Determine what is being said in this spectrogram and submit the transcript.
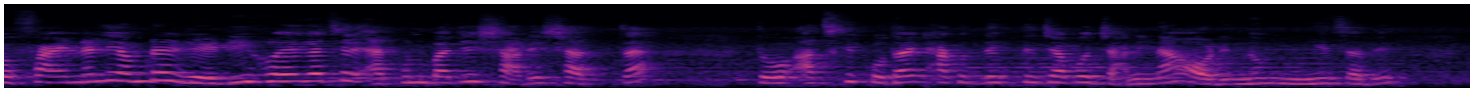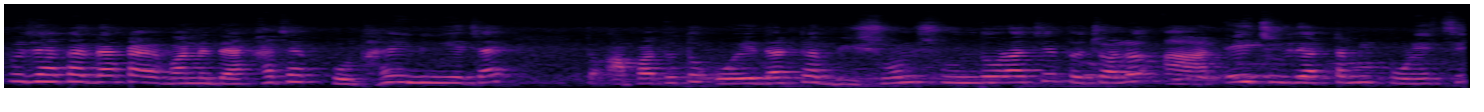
তো ফাইনালি আমরা রেডি হয়ে গেছে, এখন বাজে সাড়ে সাতটা। তো আজকে কোথায় ঠাকুর দেখতে যাব জানি না, অরিন্দম নিয়ে যাবে। তো দেখা দেখা মানে দেখা যাক কোথায় নিয়ে যায়। তো আপাতত ওয়েদারটা ভীষণ সুন্দর আছে, তো চলো, আর এই চুড়িদারটা আমি পরেছি।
